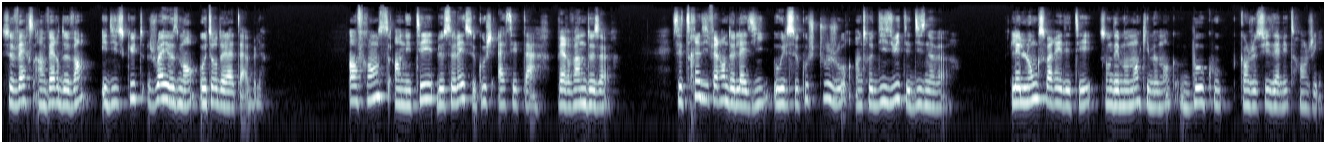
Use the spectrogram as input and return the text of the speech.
se versent un verre de vin et discutent joyeusement autour de la table. En France, en été, le soleil se couche assez tard, vers 22 heures. C'est très différent de l'Asie où il se couche toujours entre 18 et 19 heures. Les longues soirées d'été sont des moments qui me manquent beaucoup quand je suis à l'étranger.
